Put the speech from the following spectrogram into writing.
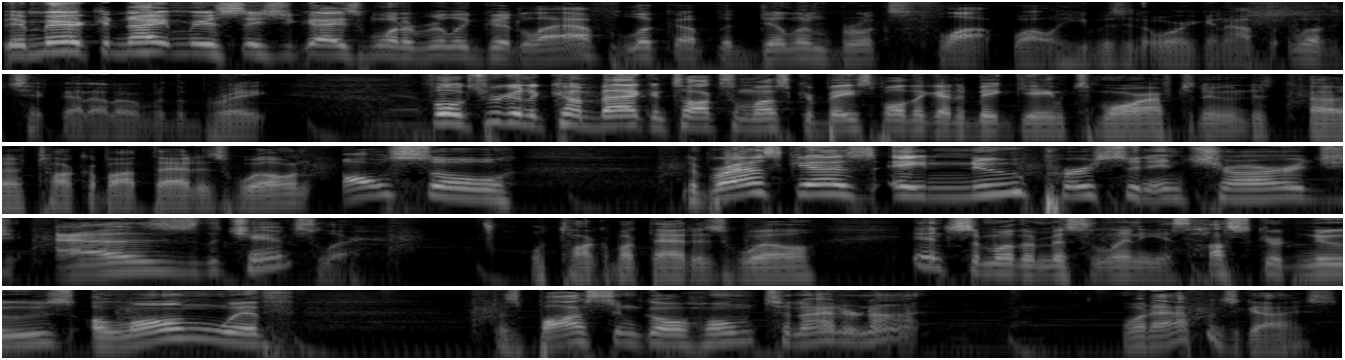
The American Nightmare says you guys want a really good laugh. Look up the Dillon Brooks flop while he was in Oregon. I'll, we'll have to check that out over the break. Folks, we're going to come back and talk some Husker baseball. They got a big game tomorrow afternoon to uh, talk about that as well. And also, Nebraska has a new person in charge as the chancellor. We'll talk about that as well. And some other miscellaneous Husker news, along with does Boston go home tonight or not? What happens, guys?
